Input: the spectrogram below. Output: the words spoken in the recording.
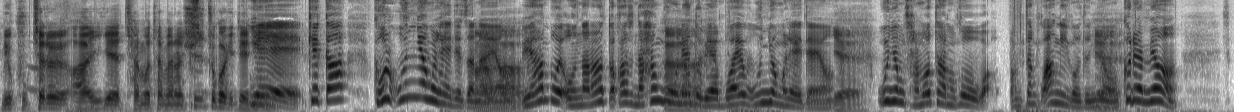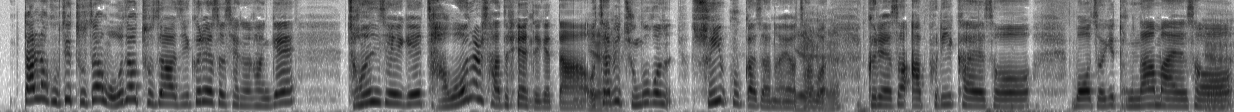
미국 국채를 아 이게 잘못하면 휴지 조각이 되니 예. 그러니까 그걸 운용을 해야 되잖아요. 아. 외환보유 어느 나라나 똑같은데 한국은행도 아. 외환보유 운용을 해야 돼요. 예. 운용 잘못하면 그거 와- 왕창 꽝이거든요. 예. 그러면 달러 국채 투자하면 어디다 투자하지? 그래서 생각한 게 전 세계 자원을 사들여야 되겠다. 예. 어차피 중국은 수입 국가잖아요, 예. 자원. 그래서 아프리카에서 뭐 저기 동남아에서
